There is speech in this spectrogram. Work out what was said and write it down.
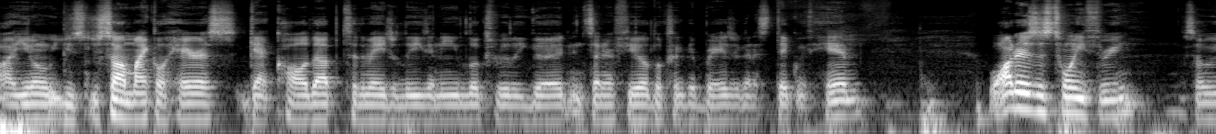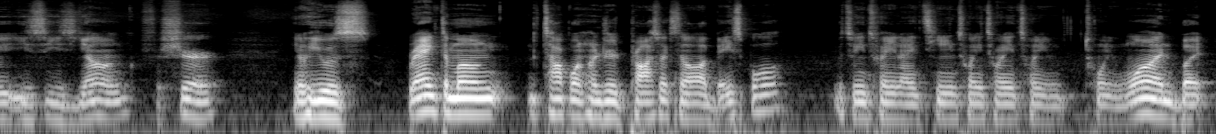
Uh, you know, you, you saw Michael Harris get called up to the major leagues, and he looks really good in center field. Looks like the Braves are going to stick with him. Waters is 23, so he's he's young for sure. You know, he was ranked among the top 100 prospects in all of baseball between 2019, 2020, and 2021, but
